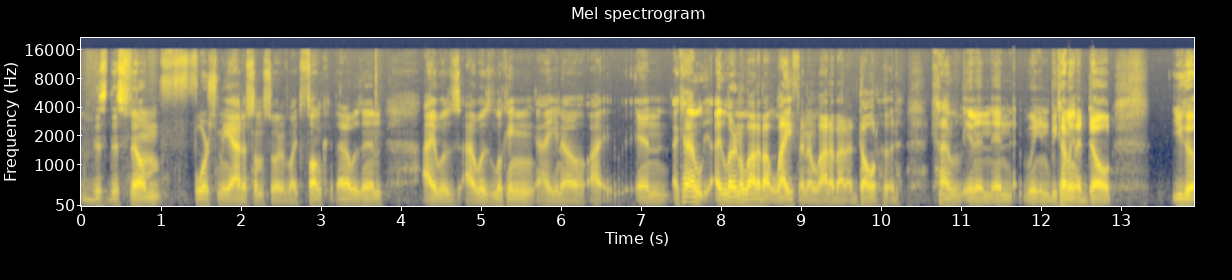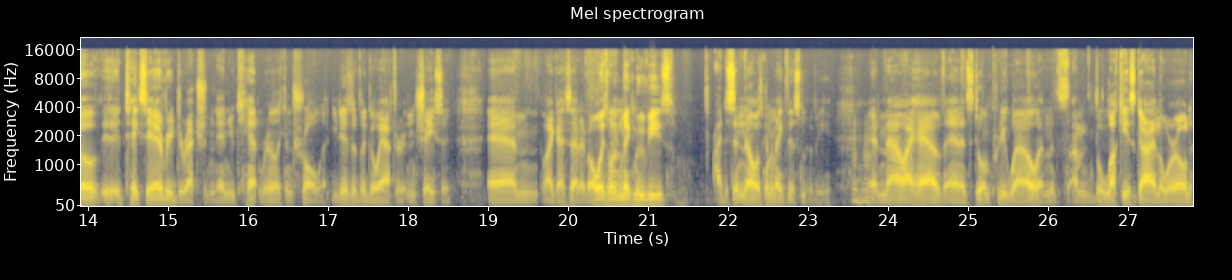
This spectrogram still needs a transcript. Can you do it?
this this film forced me out of some sort of like funk that I was in. I was I was looking. I, you know I and I kind of I learned a lot about life and a lot about adulthood. Kind of in in, in becoming an adult, you go it, it takes you every direction and you can't really control it you just have to go after it and chase it and like i said i've always wanted to make movies i just didn't know i was going to make this movie and now i have and it's doing pretty well and it's i'm the luckiest guy in the world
